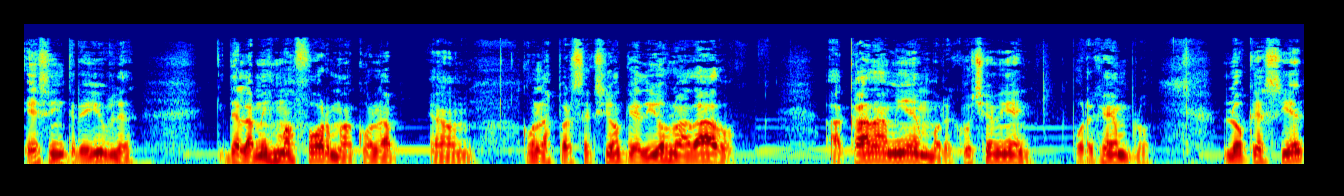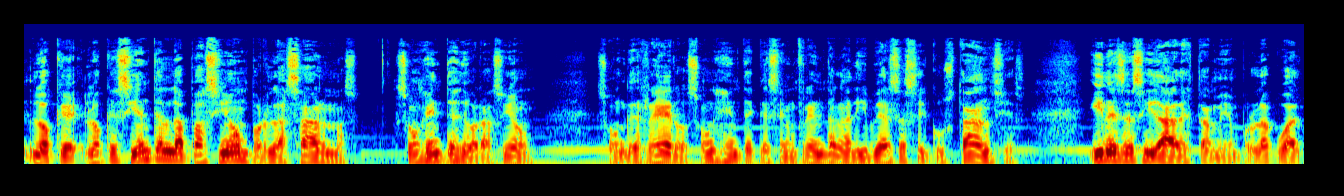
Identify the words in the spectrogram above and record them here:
Es increíble de la misma forma con la, con la percepción que Dios lo ha dado a cada miembro. Escuche bien, por ejemplo, lo que, lo que, lo que sienten la pasión por las almas son gentes de oración son guerreros, son gente que se enfrentan a diversas circunstancias y necesidades también, por la cual,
